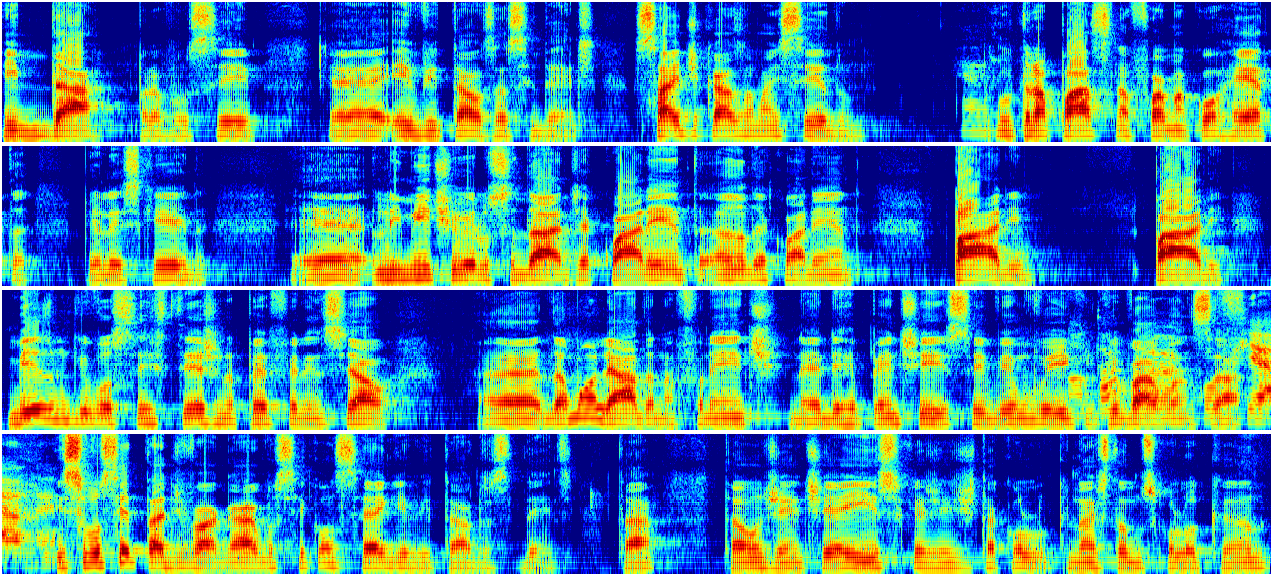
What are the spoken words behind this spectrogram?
E dá para você é, evitar os acidentes. Sai de casa mais cedo, é. ultrapasse na forma correta pela esquerda. É, limite de velocidade é 40, anda 40. Pare, pare. Mesmo que você esteja na preferencial, é, dá uma olhada na frente, né? De repente você vê um veículo que vai avançar. Confiar, né? E se você está devagar, você consegue evitar os acidentes, tá? Então, gente, é isso que a gente está que nós estamos colocando.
